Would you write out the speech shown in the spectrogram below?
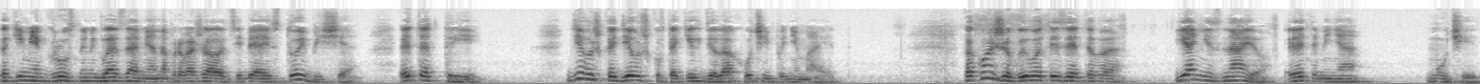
какими грустными глазами она провожала тебя из стойбища, это три. Девушка девушку в таких делах очень понимает. Какой же вывод из этого? Я не знаю, это меня мучает.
